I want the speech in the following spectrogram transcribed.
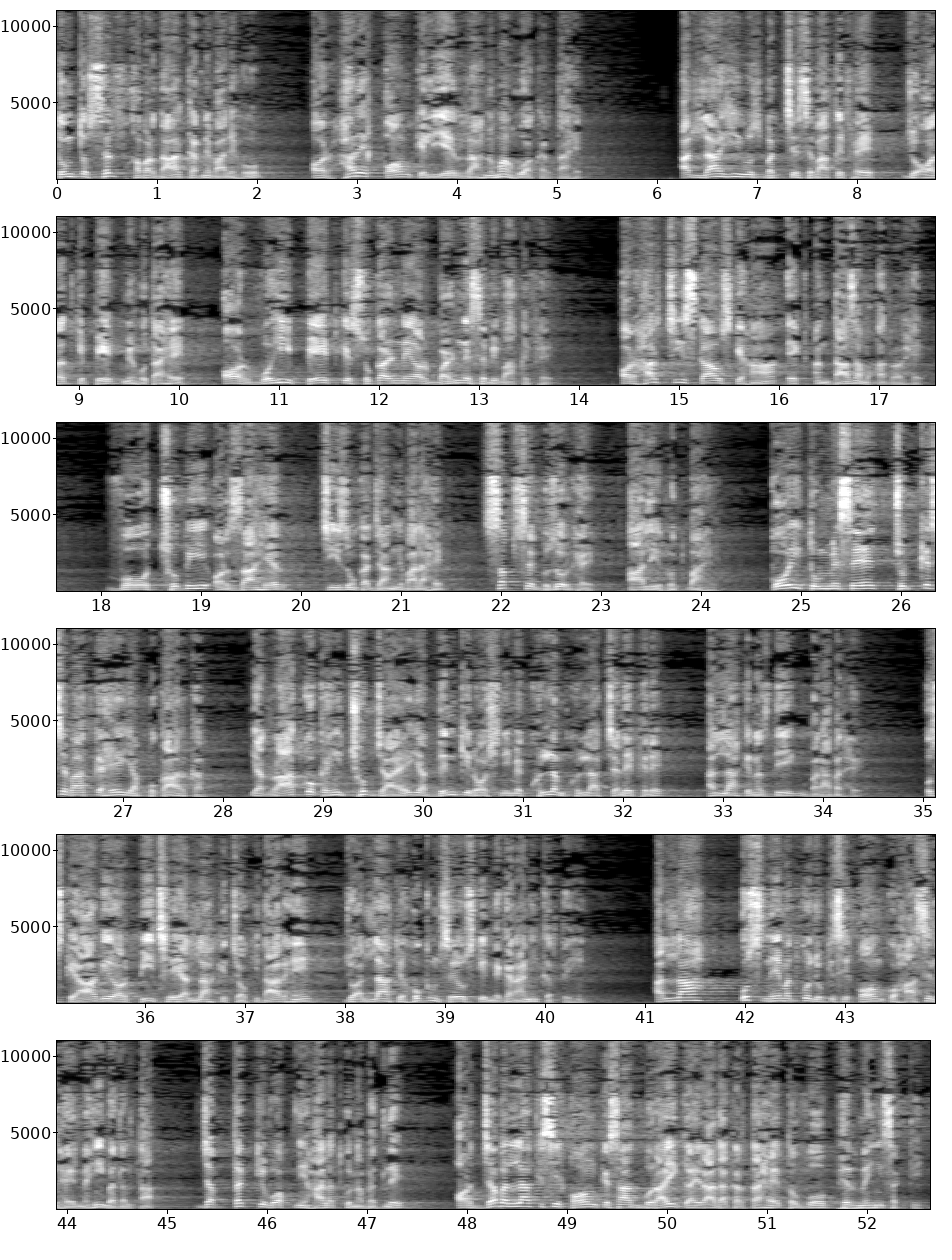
तुम तो सिर्फ़ खबरदार करने वाले हो और हर एक कौम के लिए रहनुमा हुआ करता है। अल्लाह ही उस बच्चे से वाकिफ है जो औरत के पेट में होता है और वही पेट के सुकड़ने और बढ़ने से भी वाकिफ है। और हर चीज़ का उसके यहाँ एक अंदाज़ा मुकर्र है। वो छुपी और ज़ाहिर चीज़ों का जानने वाला है। सबसे बुज़ुर्ग है, आली रुतबा है। कोई तुम में से चुपके से बात कहे या पुकार कर, या रात को कहीं छुप जाए या दिन की रोशनी में खुल्लम खुल्ला चले फिरे, अल्लाह के नज़दीक बराबर है। उसके आगे और पीछे अल्लाह के चौकीदार हैं जो अल्लाह के हुक्म से उसकी निगरानी करते हैं। अल्लाह उस नेमत को जो किसी कौम को हासिल है नहीं बदलता, जब तक कि वो अपनी हालत को न बदले, और जब अल्लाह किसी कौम के साथ बुराई का इरादा करता है तो वो फिर नहीं सकती।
